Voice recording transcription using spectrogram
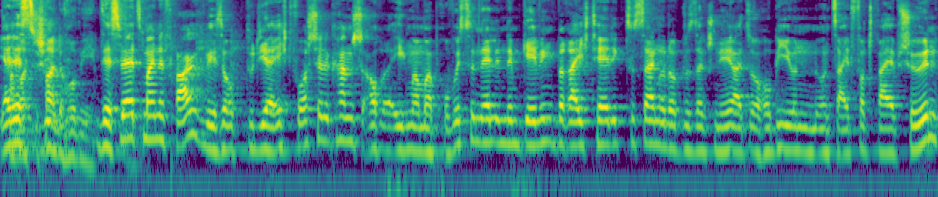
ja, aber das ist halt ein Hobby. Das wäre jetzt meine Frage gewesen, ob du dir echt vorstellen kannst, auch irgendwann mal professionell in dem Gaming-Bereich tätig zu sein oder ob du sagst, nee, also Hobby und, und Zeitvertreib schön,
